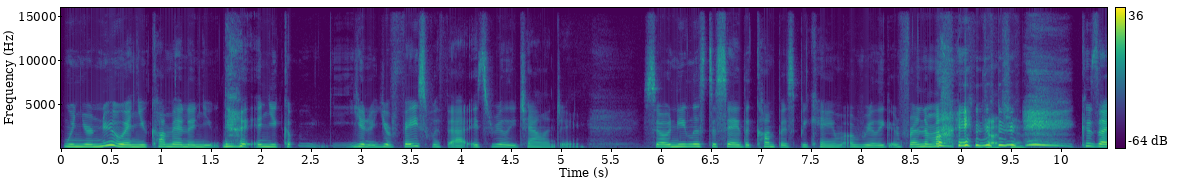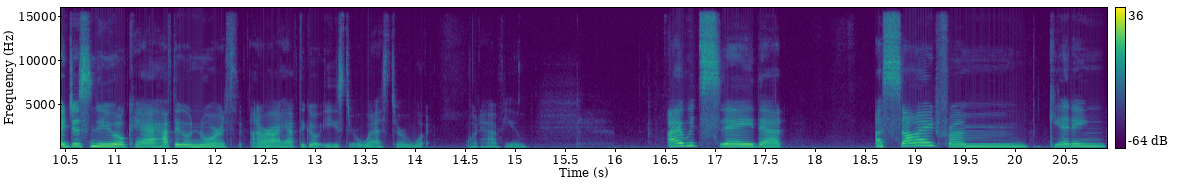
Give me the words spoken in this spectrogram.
when you're new and you come in and you and you you know you're faced with that, it's really challenging. So needless to say, the compass became a really good friend of mine Gotcha. because I just knew okay, I have to go north or I have to go east or west or what what have you. I would say that aside from getting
